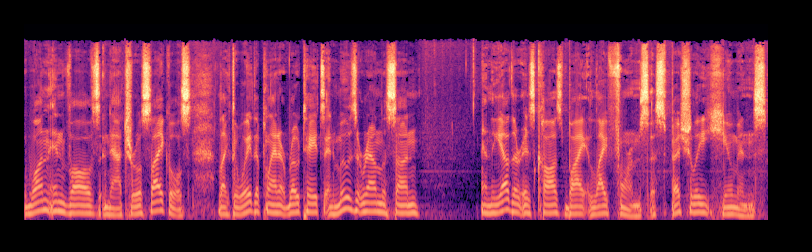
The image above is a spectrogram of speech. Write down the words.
One involves natural cycles, like the way the planet rotates and moves around the sun, and the other is caused by life forms, especially humans.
